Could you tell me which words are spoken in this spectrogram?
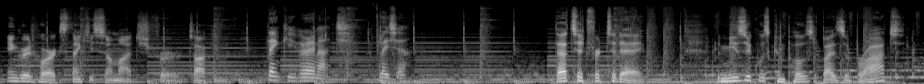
Ingrid Horrocks, thank you so much for talking with me. Thank you very much. A pleasure. That's it for today. The music was composed by Zabrat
